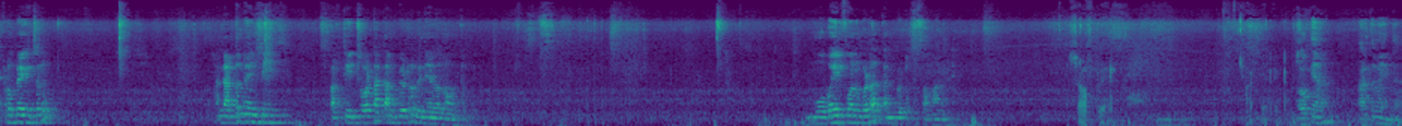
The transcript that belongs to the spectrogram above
ఎక్కడ ఉపయోగించరు? అంటే అర్థం ఏంటి? ప్రతి చోట కంప్యూటర్ వినియోగంలో ఉంటుంది. మొబైల్ ఫోన్ కూడా కంప్యూటర్ సమానమే. సాఫ్ట్వేర్. ఓకేనా? అర్థమైందా?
